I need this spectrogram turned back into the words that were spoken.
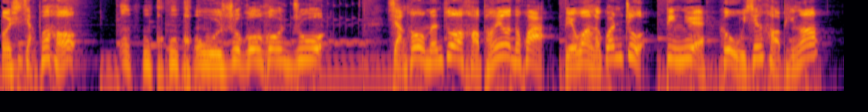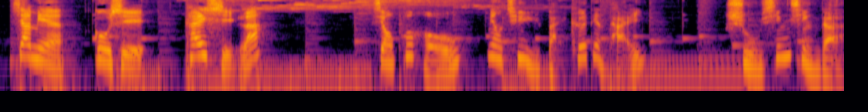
我是小泼猴。嗯嗯嗯，我是哼哼猪。想和我们做好朋友的话，别忘了关注、订阅和五星好评哦。下面故事开始了。小泼猴妙趣百科电台，数星星的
